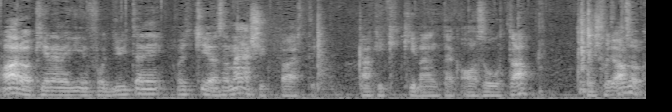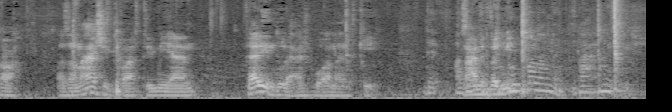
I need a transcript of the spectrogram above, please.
Arról kéne még infót gyűjteni, hogy ki az a másik parti, akik kimentek azóta, és hogy azok a, az a másik parti milyen felindulásból ment ki. De az Mármint, hogy tudunk valamit? Bármit is.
